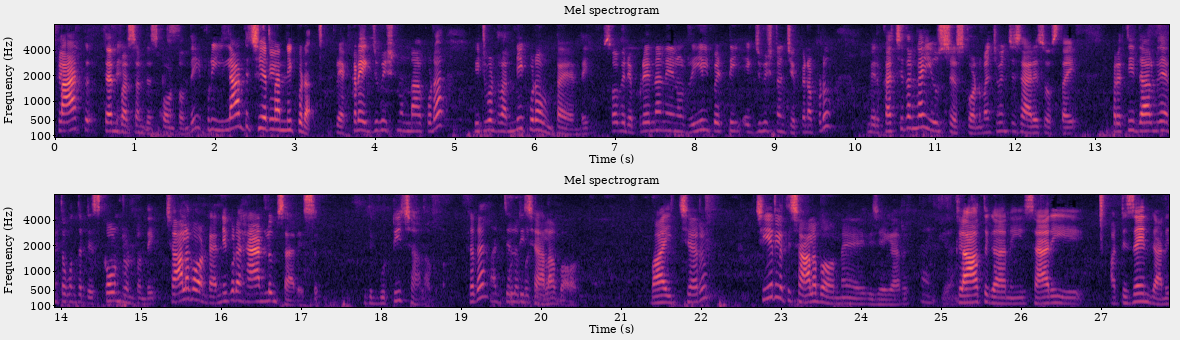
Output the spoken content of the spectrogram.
ఫ్లాట్ టెన్ పర్సెంట్ డిస్కౌంట్ ఉంది. ఇప్పుడు ఇలాంటి చీరలన్నీ కూడా ఇప్పుడు ఎక్కడ ఎగ్జిబిషన్ ఉన్నా కూడా ఇటువంటివన్నీ కూడా ఉంటాయండి. సో మీరు ఎప్పుడైనా నేను రీల్ పెట్టి ఎగ్జిబిషన్ అని చెప్పినప్పుడు మీరు ఖచ్చితంగా యూస్ చేసుకోండి. మంచి మంచి శారీస్ వస్తాయి. ప్రతి దాని మీద ఎంతో కొంత డిస్కౌంట్ ఉంటుంది. చాలా బాగుంటాయి. అన్నీ కూడా హ్యాండ్లూమ్ శారీస్. ఇది బుట్టి చాలా బాగుంది కదా? మధ్యలో బుట్టి. చాలా బాగుంది. బాగా ఇచ్చారు. చీరలు అయితే చాలా బాగున్నాయి విజయ్ గారు. క్లాత్ కానీ శారీ ఆ డిజైన్ కానీ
